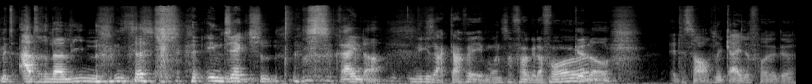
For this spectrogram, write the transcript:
mit Adrenalin Injection rein da. wie gesagt, dafür eben unsere Folge davor. Genau. Das war auch eine geile Folge.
